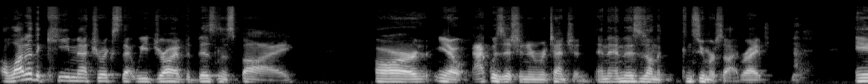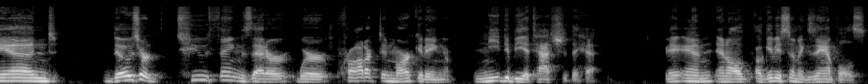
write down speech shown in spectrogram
a lot of the key metrics that we drive the business by are, you know, acquisition and retention. And, and this is on the consumer side, right? Yeah. And those are two things that are where product and marketing need to be attached at the hip. And and I'll I'll give you some examples.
